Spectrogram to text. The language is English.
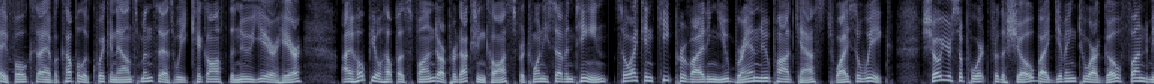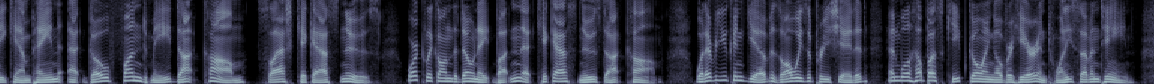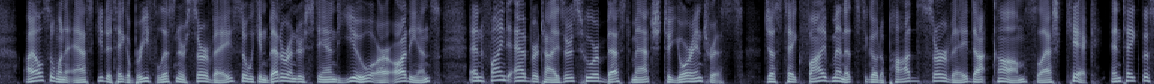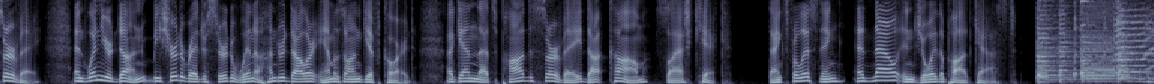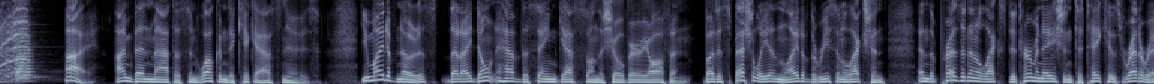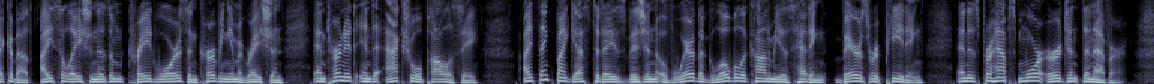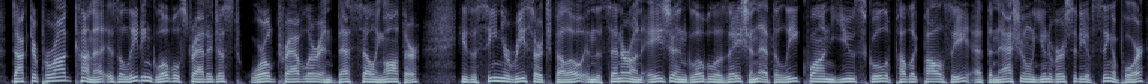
Hey, folks, I have a couple of quick announcements as we kick off the new year here. I hope you'll help us fund our production costs for 2017 so I can keep providing you brand new podcasts twice a week. Show your support for the show by giving to our GoFundMe campaign at gofundme.com slash kickassnews or click on the donate button at kickassnews.com. Whatever you can give is always appreciated and will help us keep going over here in 2017. I also want to ask you to take a brief listener survey so we can better understand you, our audience, and find advertisers who are best matched to your interests. Just take five minutes to go to podsurvey.com slash kick and take the survey. And when you're done, be sure to register to win a $100 Amazon gift card. Again, that's podsurvey.com slash kick. Thanks for listening, and now enjoy the podcast. Hi, I'm Ben Mathis, and welcome to Kick Ass News. You might have noticed that I don't have the same guests on the show very often, but especially in light of the recent election and the president elect's determination to take his rhetoric about isolationism, trade wars, and curbing immigration and turn it into actual policy. I think my guest today's vision of where the global economy is heading bears repeating and is perhaps more urgent than ever. Dr. Parag Khanna is a leading global strategist, world traveler, and best selling author. He's a senior research fellow in the Center on Asia and Globalization at the Lee Kuan Yew School of Public Policy at the National University of Singapore.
